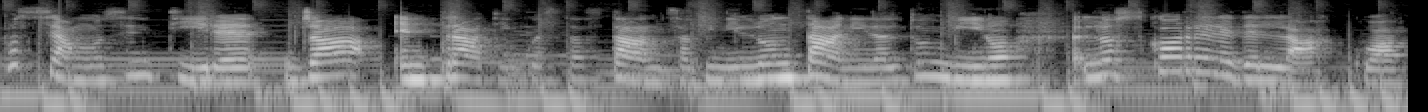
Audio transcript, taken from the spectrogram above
possiamo sentire già entrati in questa stanza, quindi lontani dal tombino, lo scorrere dell'acqua.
